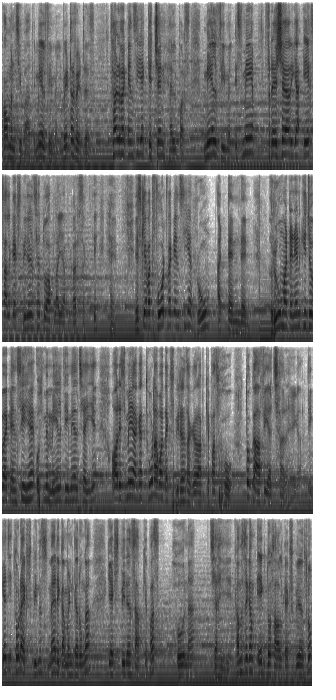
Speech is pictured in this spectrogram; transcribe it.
कॉमन सी बात है। Male female waiter waitress third vacancy है किचन हेल्पर्स मेल फीमेल इसमें फ्रेशर या एक साल का एक्सपीरियंस है तो अप्लाई आप कर सकते हैं। इसके बाद फोर्थ वैकेंसी है रूम अटेंडेंट रूम अटेंडेंट की जो वैकेंसी है, उसमें मेल फीमेल चाहिए और इसमें अगर थोड़ा बहुत एक्सपीरियंस अगर आपके पास हो तो काफ़ी अच्छा रहेगा। ठीक है जी? थोड़ा एक्सपीरियंस मैं रिकमेंड करूँगा कि एक्सपीरियंस आपके पास होना चाहिए। कम से कम एक दो साल का एक्सपीरियंस हो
